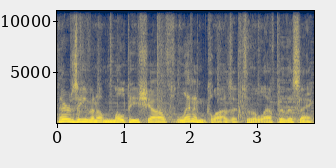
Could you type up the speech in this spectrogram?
There's even a multi shelf linen closet to the left of the sink.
